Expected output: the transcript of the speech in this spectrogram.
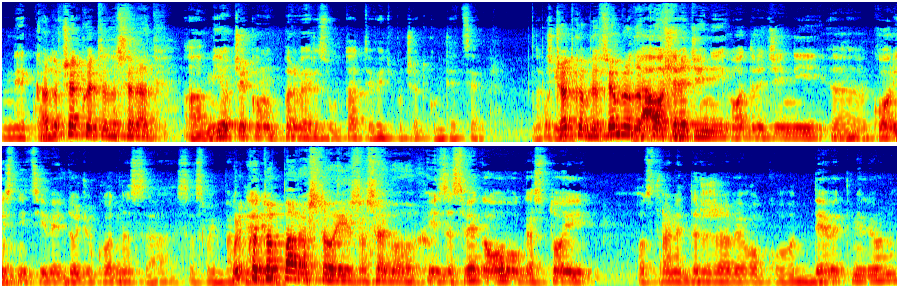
neko... Kad očekujete da se radi? A, mi očekujemo prve rezultate već početkom decembra. Znači, početkom decembra da, da počne? određeni, određeni uh, korisnici već dođu kod nas sa, sa svojim partnerima. Koliko to para stoji iza svega ovoga? Iza svega ovoga stoji od strane države oko 9 miliona,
